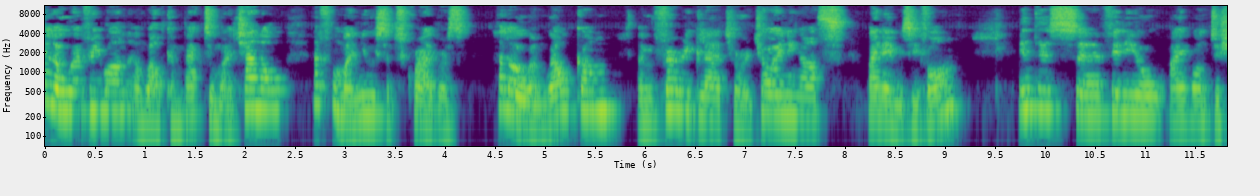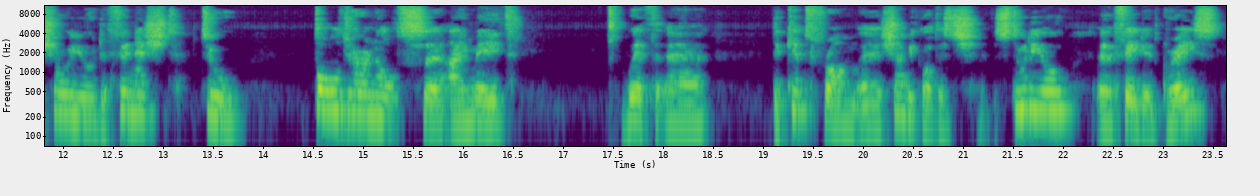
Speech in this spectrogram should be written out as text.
Hello everyone and welcome back to my channel and for my new subscribers, hello and welcome. I'm very glad you're joining us. My name is Yvon. In this uh, video I want to show you the finished two tall journals uh, I made with uh, the kit from uh, Shabby Cottage Studio, uh, Faded Grace.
